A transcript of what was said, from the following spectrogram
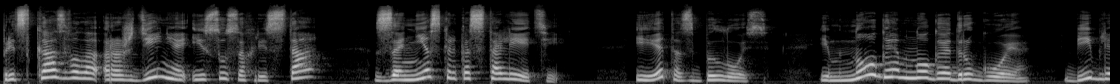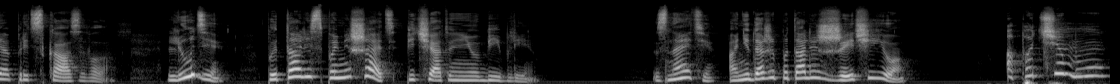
предсказывала рождение Иисуса Христа за несколько столетий. И это сбылось. И многое-многое другое Библия предсказывала. Люди пытались помешать печатанию Библии. Знаете, они даже пытались сжечь ее. А почему?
